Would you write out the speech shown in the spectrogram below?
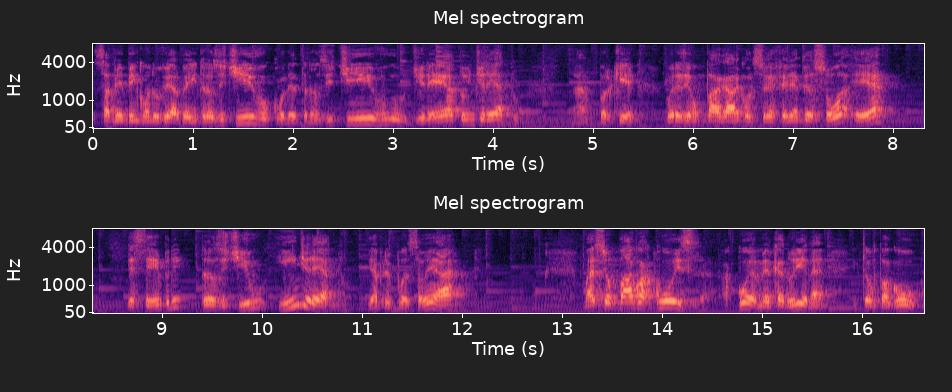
saber bem quando o verbo é intransitivo, quando é transitivo, direto ou indireto. Tá? Porque, por exemplo, pagar quando se refere à pessoa é, é sempre transitivo e indireto. E a preposição é a. Mas se eu pago a coisa, a coisa, a mercadoria, né? Então pagou,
